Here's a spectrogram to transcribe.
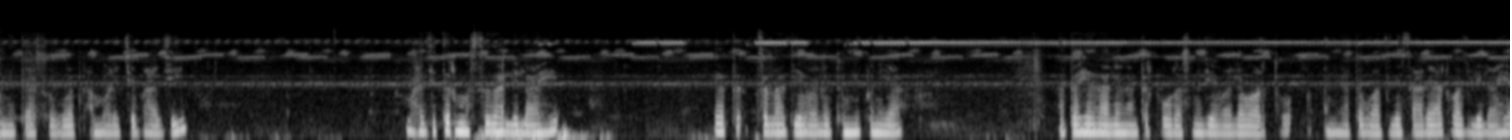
आणि त्यासोबत आंबाड्याची भाजी. भाजी तर मस्त झालेलं आहे. यात चला जेवायला तुम्ही पण या. आता हे झाल्यानंतर पोरासनं जेवायला वाढतो. आणि आता वाजले साडेआठ वाजलेलं आहे.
